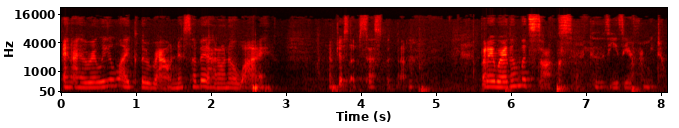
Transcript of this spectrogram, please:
and I really like the roundness of it. I don't know why. I'm just obsessed with them. But I wear them with socks because it's easier for me to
